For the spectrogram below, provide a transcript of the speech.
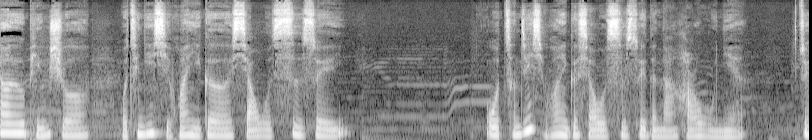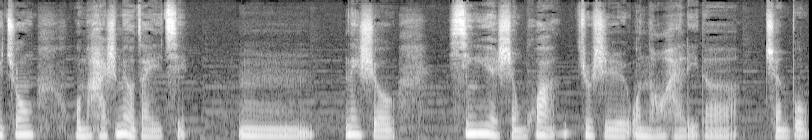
赵又平说：“我曾经喜欢一个小我四岁，我曾经喜欢一个小我四岁的男孩五年，最终我们还是没有在一起。嗯，那首《星月神话》就是我脑海里的全部。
